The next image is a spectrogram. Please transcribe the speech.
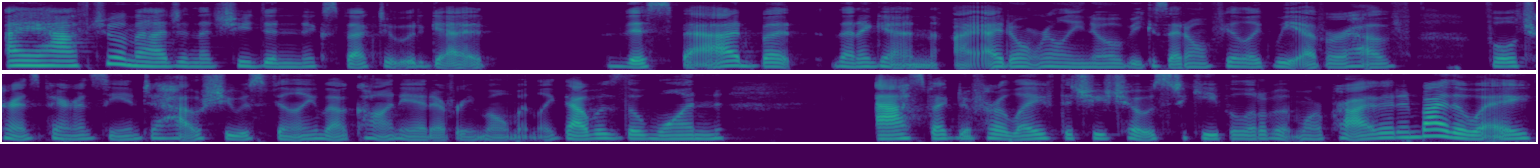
I have to imagine that she didn't expect it would get this bad. But then again, I, I, don't really know because I don't feel like we ever have full transparency into how she was feeling about Kanye at every moment. Like that was the one aspect of her life that she chose to keep a little bit more private. And by the way,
